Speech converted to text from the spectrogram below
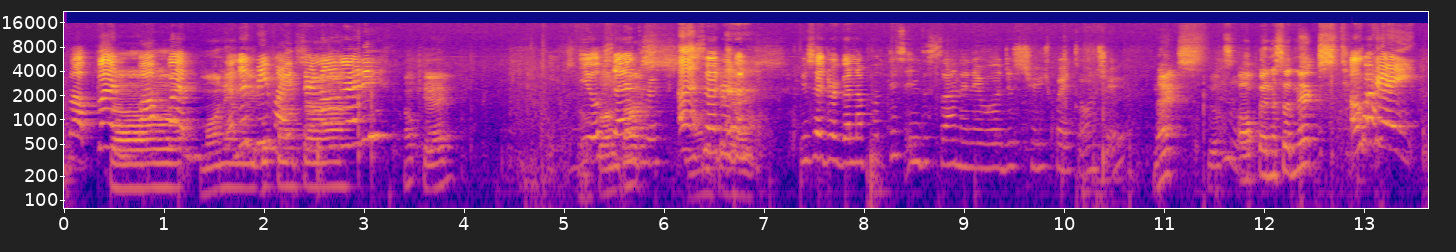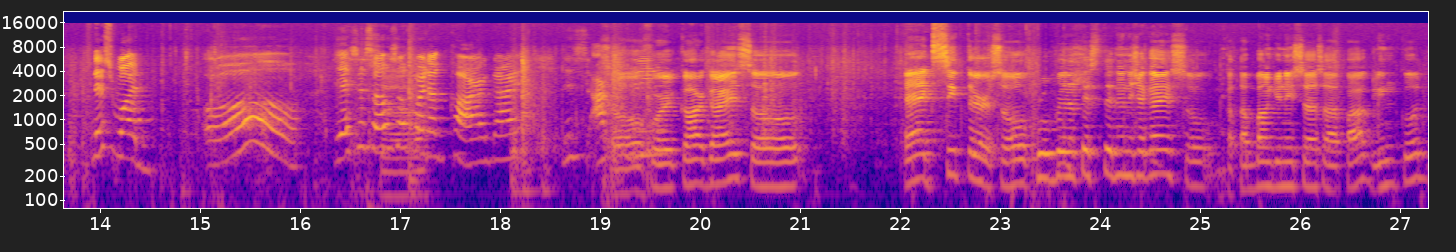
Papa, So, morning Can it be my turn already? Okay. You said, we're, oh, you said we're gonna you said we're gonna put this in the sun and it will just change by its own shape. Next, let's open as a next. Okay, this one. Oh, this is also So- for the car, guys. This is actually. So, for car guys, so egg seater. So, proven na tested na ni siya guys. So, katabang yun siya sa paglingkod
